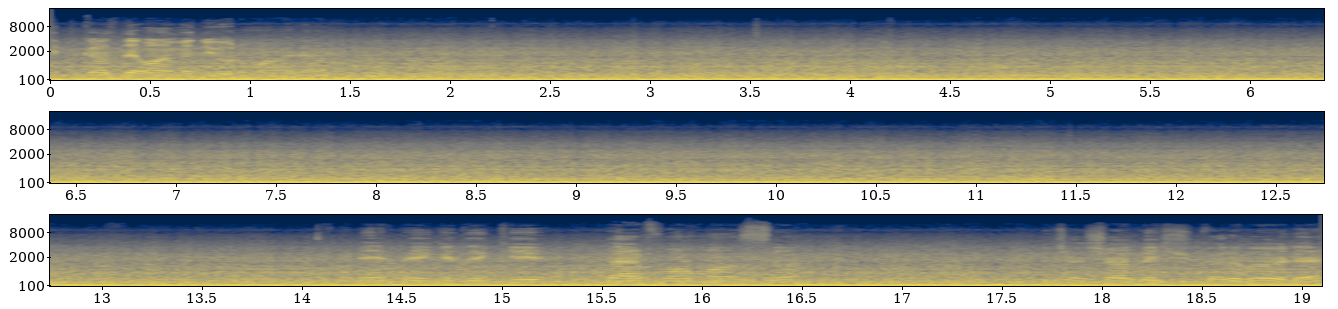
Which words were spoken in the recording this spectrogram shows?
Dip gaz devam ediyorum hala. MPG'deki performansı 3 aşağı 5 yukarı böyle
